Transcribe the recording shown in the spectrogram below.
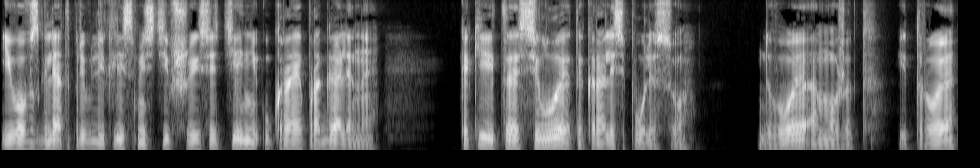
его взгляд привлекли сместившиеся тени у края прогалины. Какие-то силуэты крались по лесу. Двое, а может и трое,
